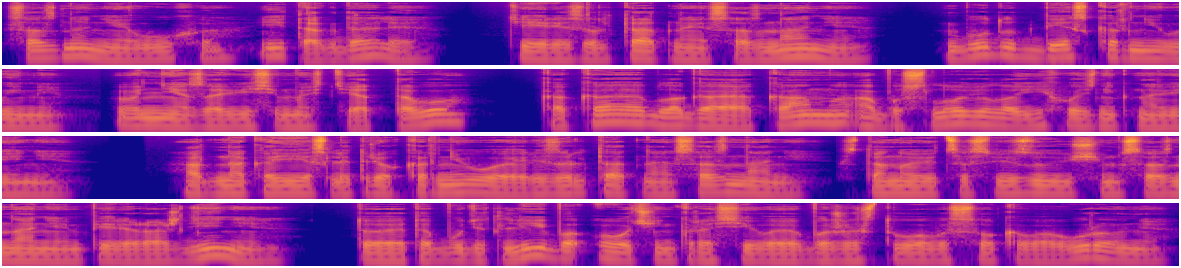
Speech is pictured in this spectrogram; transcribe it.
сознание уха и так далее, те результатные сознания будут бескорневыми, вне зависимости от того, какая благая кама обусловила их возникновение. Однако если трехкорневое результатное сознание становится связующим сознанием перерождения, то это будет либо очень красивое божество высокого уровня,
